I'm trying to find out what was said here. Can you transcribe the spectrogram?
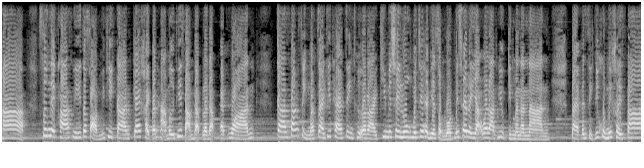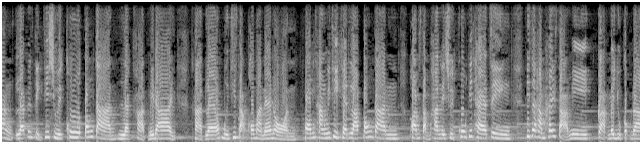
ค่ะ ซึ่งในคลาสนี้จะสอนวิธีการแก้ไขปัญหามือที่ 3 แบบระดับแอดวานซ์ การสร้างสิ่งมัดใจที่แท้จริงคืออะไรที่ไม่ใช่ลูกไม่ใช่ทะเบียนสมรสไม่ใช่ระยะเวลาที่อยู่กินมานานๆ แต่เป็นสิ่งที่คุณไม่เคยสร้าง และเป็นสิ่งที่ชีวิตคู่ต้องการและขาดไม่ได้ ขาดแล้วมือที่สามเข้ามาแน่นอน พร้อมทั้งวิธีเคล็ดลับป้องกัน ความสัมพันธ์ในชีวิตคู่ที่แท้จริง ที่จะทำให้สามีกลับมาอยู่กับเรา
